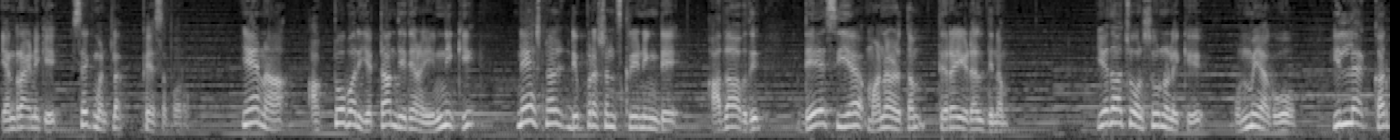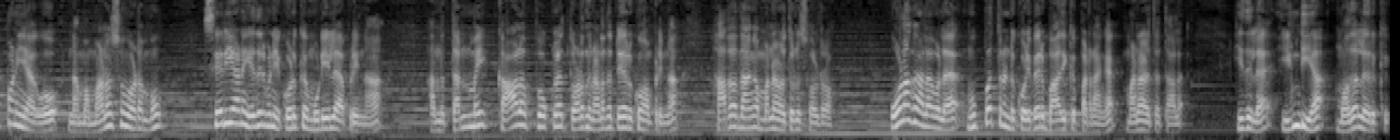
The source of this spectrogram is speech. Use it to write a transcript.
என்றா இன்னைக்கு செக்மெண்ட்ல பேச போகிறோம் ஏன்னா அக்டோபர் எட்டாம் தேதியான இன்னைக்கு நேஷனல் டிப்ரெஷன் ஸ்கிரீனிங் டே அதாவது தேசிய மன அழுத்தம் திரையிடல் தினம். ஏதாச்சும் ஒரு சூழ்நிலைக்கு உண்மையாகவோ இல்ல கற்பனையாகவோ நம்ம மனசும் உடம்பும் சரியான எதிர்வினை கொடுக்க முடியல அப்படின்னா அந்த தன்மை காலப்போக்கில் தொடர்ந்து நடந்துட்டே இருக்கும் அப்படின்னா அதை தாங்க மன அழுத்தம்னு சொல்றோம். உலக அளவில் முப்பத்தி ரெண்டு கோடி பேர் பாதிக்கப்படுறாங்க மன அழுத்தத்தால். இதில் இந்தியா முதல்ல இருக்கு.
